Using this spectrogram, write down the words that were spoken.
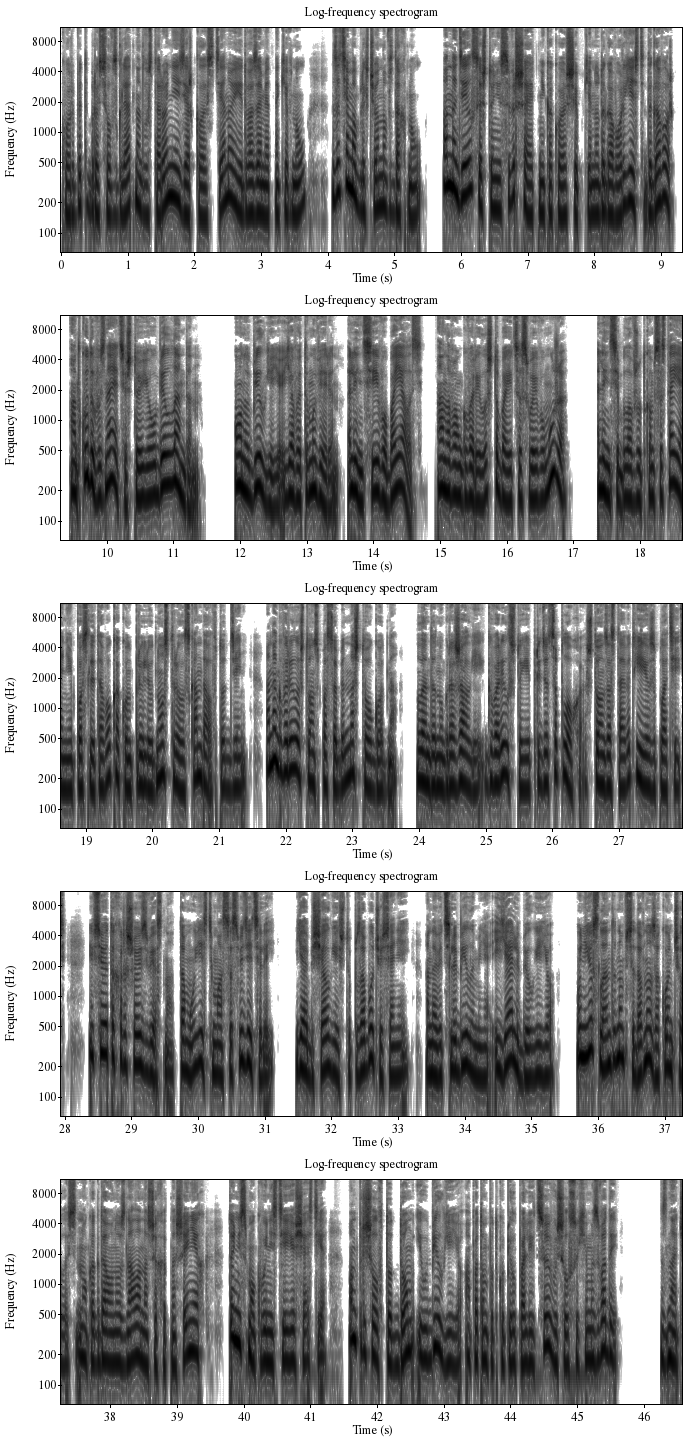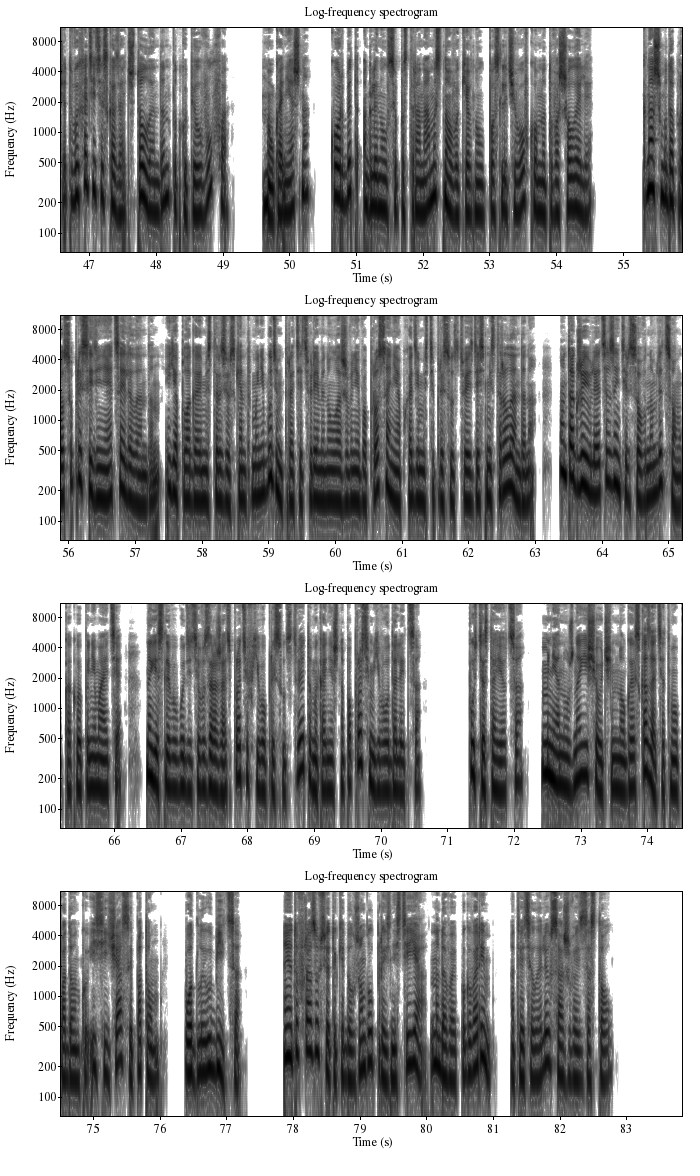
Корбет бросил взгляд на двустороннее зеркало стену и едва заметно кивнул, затем облегченно вздохнул. Он надеялся, что не совершает никакой ошибки, но договор есть договор. Откуда вы знаете, что ее убил Лэндон? Он убил ее, я в этом уверен. Линси его боялась. Она вам говорила, что боится своего мужа? Линси была в жутком состоянии после того, как он прилюдно устроил скандал в тот день. Она говорила, что он способен на что угодно. Лэндон угрожал ей, говорил, что ей придется плохо, что он заставит ее заплатить. И все это хорошо известно, тому есть масса свидетелей. Я обещал ей, что позабочусь о ней. Она ведь любила меня, и я любил ее. У нее с Лэндоном все давно закончилось, но когда он узнал о наших отношениях, то не смог вынести ее счастье. Он пришел в тот дом и убил ее, а потом подкупил полицию и вышел сухим из воды. Значит, вы хотите сказать, что Лэндон подкупил Вулфа? Ну, конечно. Корбет оглянулся по сторонам и снова кивнул, после чего в комнату вошел Элли. К нашему допросу присоединяется Элли Лэндон. Я полагаю, мистер Зюскент, мы не будем тратить время на улаживание вопроса о необходимости присутствия здесь мистера Лэндона. Он также является заинтересованным лицом, как вы понимаете. Но если вы будете возражать против его присутствия, то мы, конечно, попросим его удалиться. Пусть остается. Мне нужно еще очень многое сказать этому подонку и сейчас, и потом подлый убийца». Эту фразу все таки должен был произнести я. «Ну давай поговорим», — ответил Элли, усаживаясь за стол.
